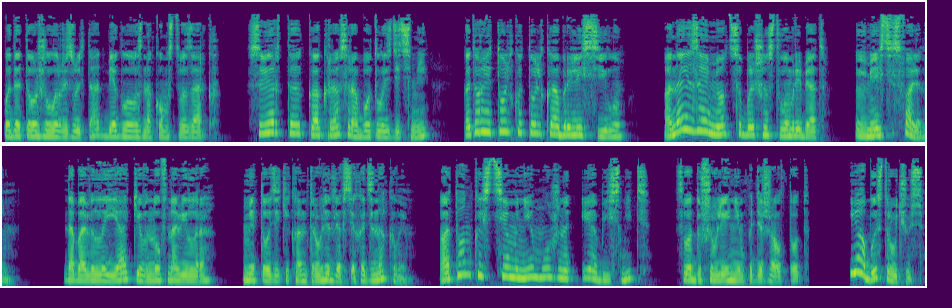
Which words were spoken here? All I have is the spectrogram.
Подытожил результат беглого знакомства Зарк. Сверта как раз работала с детьми, которые только-только обрели силу. Она и займется большинством ребят. Вместе с Фалином. Добавила я, кивнув на Виллера. Методики контроля для всех одинаковые. А тонкости мне можно и объяснить. С воодушевлением поддержал тот. Я быстро учусь.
